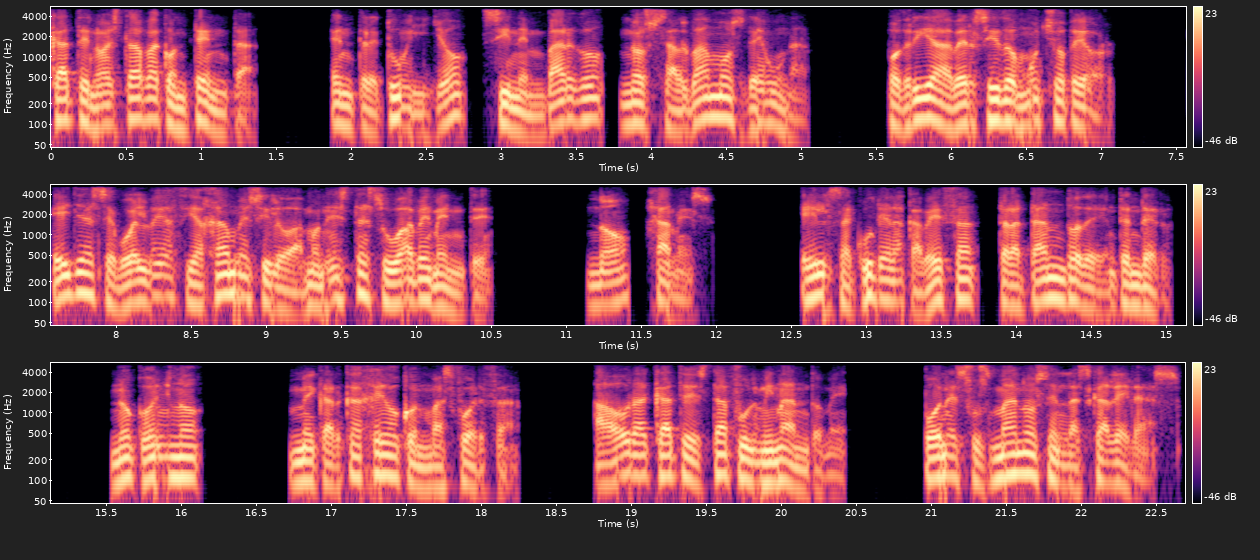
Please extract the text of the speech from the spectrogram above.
Kate no estaba contenta. Entre tú y yo, sin embargo, nos salvamos de una. Podría haber sido mucho peor. Ella se vuelve hacia James y lo amonesta suavemente. No, James. Él sacude la cabeza, tratando de entender. No coño. Me carcajeo con más fuerza. Ahora Kate está fulminándome. Pone sus manos en las caderas.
